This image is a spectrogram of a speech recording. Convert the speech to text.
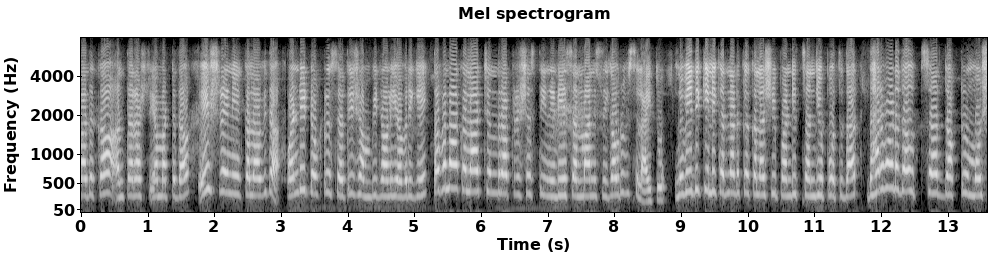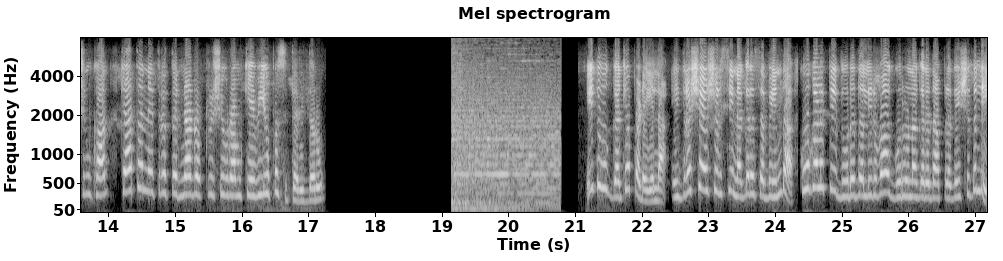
ವಾದಕ, ಅಂತಾರಾಷ್ಟ್ರೀಯ ಮಟ್ಟದ ಎ ಶ್ರೇಣಿಯ ಕಲಾವಿದ, ಪಂಡಿತ್ ಡಾಕ್ಟರ್ ಸತೀಶ್ ಅಂಬಿನೋಳಿ ಅವರಿಗೆ ತಬಲಾ ಕಲಾಚಂದ್ರ ಪ್ರಶಸ್ತಿ ನೀಡಿ ಸನ್ಮಾನಿಸಿ ಗೌರವಿಸಲಾಯಿತು. ಇನ್ನು ವೇದಿಕೆಯಲ್ಲಿ ಕರ್ನಾಟಕ ಕಲಾಶ್ರೀ ಪಂಡಿತ್ ಸಂಜೀವ್ ಪೋತದಾರ್, ಧಾರವಾಡದ ಉತ್ಸಾಹ ಡಾಕ್ಟರ್ ಮೋಷನ್ ಖಾನ್, ಖ್ಯಾತ ನೇತ್ರ ತಜ್ಞ ಡಾಕ್ಟರ್ ಶಿವರಾಮ್ ಕೆವಿ ಉಪಸ್ಥಿತರಿದ್ದರು. ಇದು ಗಜಪಡೆಯಲ್ಲ ಈ ದೃಶ್ಯ ಶಿರಸಿ ನಗರಸಭೆಯಿಂದ ಕೂಗಳತೆ ದೂರದಲ್ಲಿರುವ ಗುರುನಗರದ ಪ್ರದೇಶದಲ್ಲಿ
